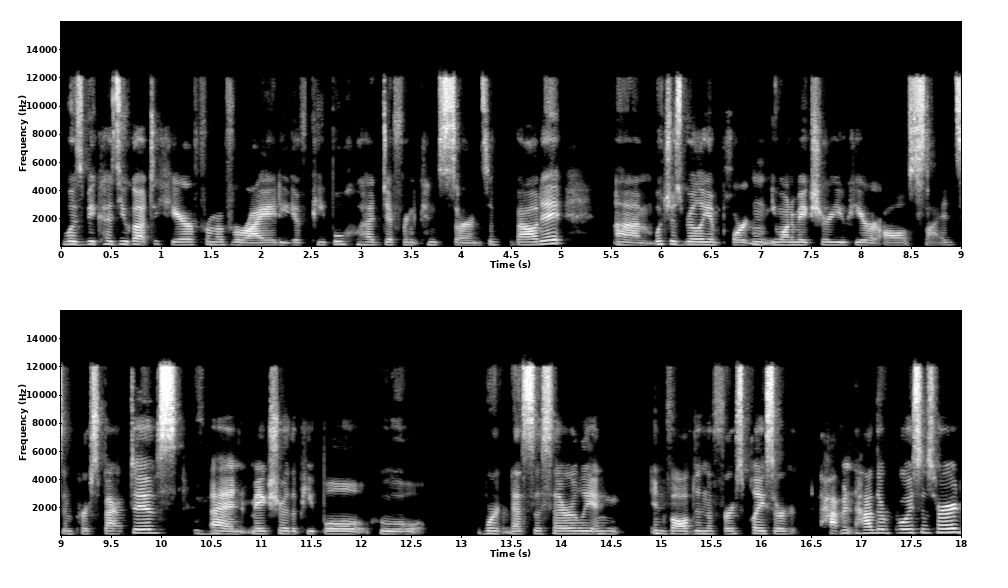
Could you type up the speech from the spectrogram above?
was because you got to hear from a variety of people who had different concerns about it um, which is really important. You want to make sure you hear all sides and perspectives mm-hmm. and make sure the people who weren't necessarily in, involved in the first place or haven't had their voices heard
